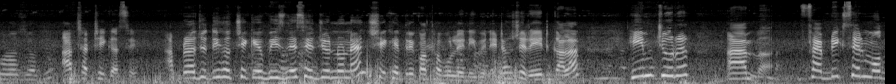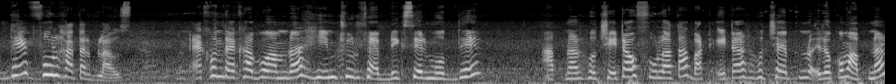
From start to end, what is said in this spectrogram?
করা যাবে। আচ্ছা ঠিক আছে। আপনারা যদি হচ্ছে কেউ বিজনেসের জন্য নেন সেক্ষেত্রে কথা বলে নেবেন। এটা হচ্ছে রেড কালার হিমচুরের ফ্যাব্রিক্সের মধ্যে ফুল হাতার ব্লাউজ। এখন দেখাবো আমরা হিমচুর ফ্যাব্রিক্সের মধ্যে আপনার হচ্ছে এটাও ফুল হাতা বাট এটা হচ্ছে এরকম আপনার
